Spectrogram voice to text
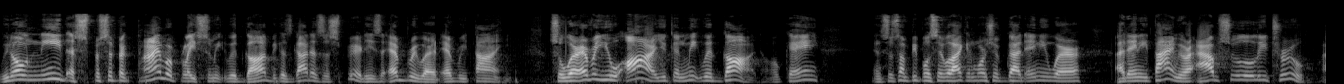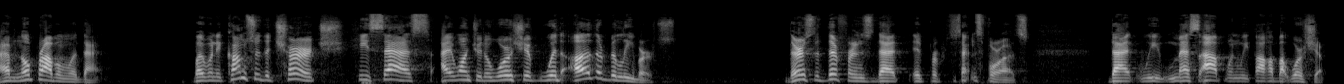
we don't need a specific time or place to meet with God because God is a spirit. He's everywhere at every time. So wherever you are, you can meet with God, okay? And so some people say, well, I can worship God anywhere at any time. You're absolutely true. I have no problem with that. But when it comes to the church, he says, I want you to worship with other believers. There's the difference that it presents for us that we mess up when we talk about worship.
